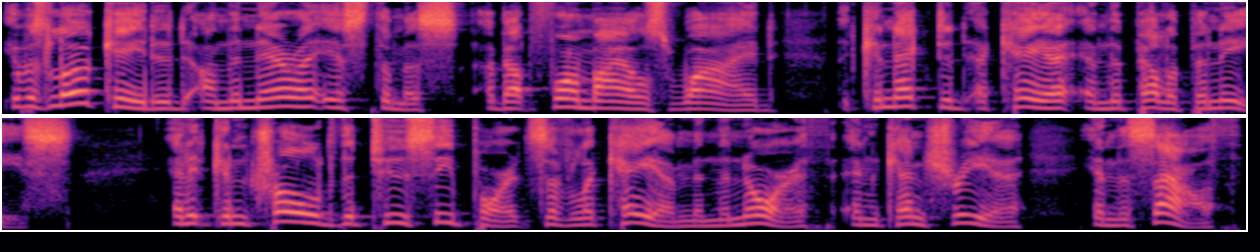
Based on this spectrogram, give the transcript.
It was located on the narrow isthmus about four miles wide that connected Achaia and the Peloponnese, and it controlled the two seaports of Lechaeum in the north and Cenchrea in the south,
